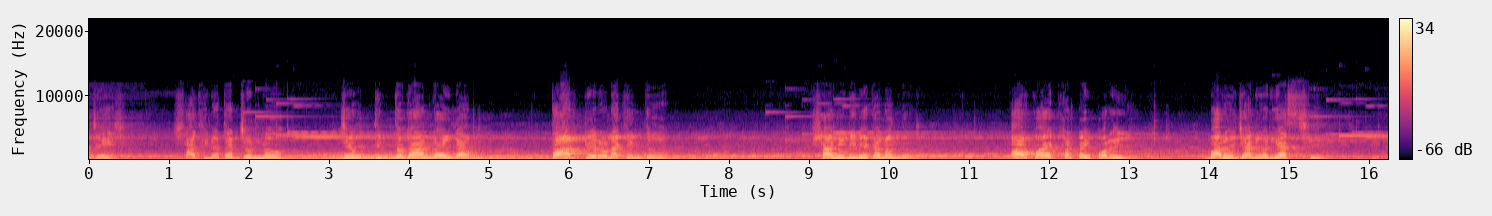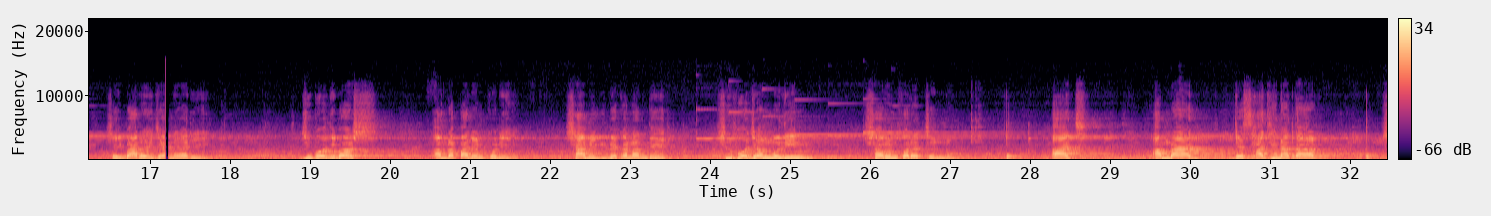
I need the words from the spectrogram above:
যে স্বাধীনতার জন্য যে উদ্দীপ্ত গান গাইলাম, তার প্রেরণা কিন্তু স্বামী বিবেকানন্দ। আর কয়েক ঘন্টায় পরেই বারোই জানুয়ারি আসছে। সেই বারোই জানুয়ারি যুব দিবস আমরা পালন করি। স্বামী বিবেকানন্দের শুভ জন্মদিন স্মরণ করার জন্য। আজ আমরা যে স্বাধীনতার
